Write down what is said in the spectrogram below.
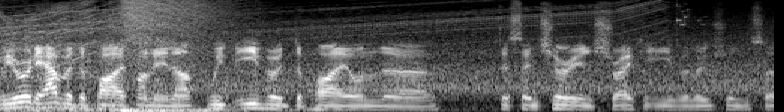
We already have a Depay, funny enough. We've evoed Depay on uh, the Centurion Striker evolution, so...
